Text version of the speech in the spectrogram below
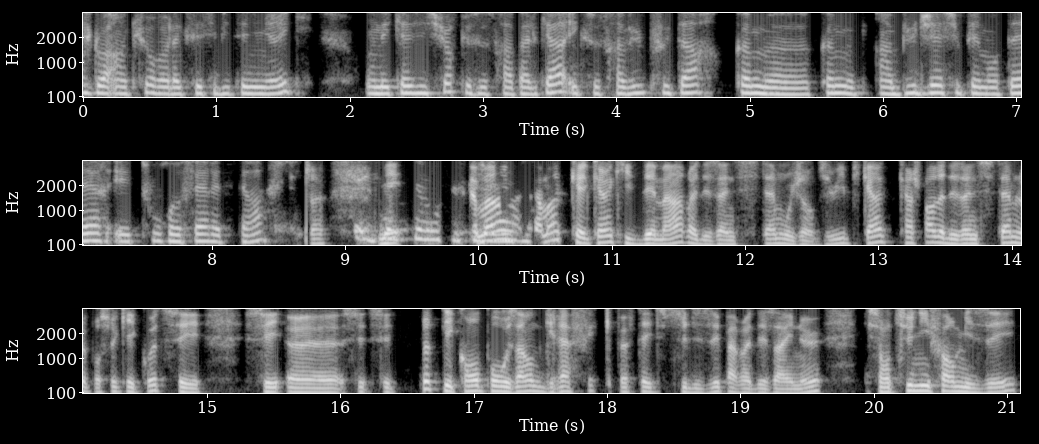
je dois inclure l'accessibilité numérique on est quasi sûr que ce sera pas le cas et que ce sera vu plus tard comme euh, comme un budget supplémentaire et tout refaire, etc. Exactement, c'est ce que comment, comment quelqu'un qui démarre un design system aujourd'hui, puis quand, quand je parle de design system, pour ceux qui écoutent, c'est c'est euh, c'est toutes les composantes graphiques qui peuvent être utilisées par un designer, qui sont uniformisées,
